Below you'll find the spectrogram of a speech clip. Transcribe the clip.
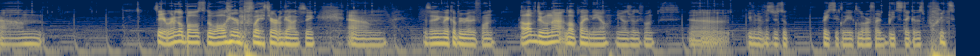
Um, so yeah, we're gonna go balls to the wall here and play Eternal Galaxy, um, because I think that could be really fun. I love doing that. I love playing Neo. Neo's really fun. Uh, even if it's just a, basically a glorified beat stick at this point.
